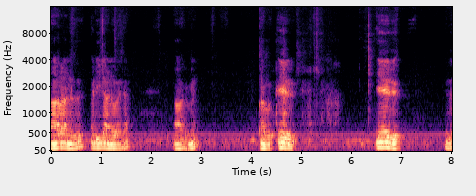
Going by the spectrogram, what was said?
ആറാണിത്. അടിയിലാണ് വര. ആറിന്. ഏഴ്. ഏഴ്. ഇത്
